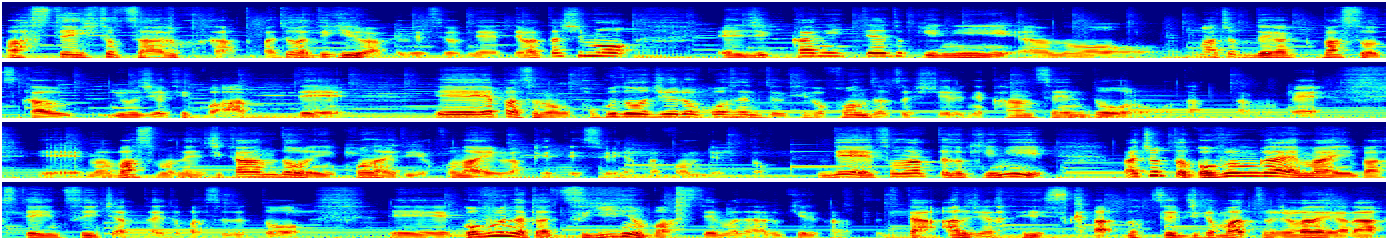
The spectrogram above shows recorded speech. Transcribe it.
バス停一つ歩くかとかではできるわけですよね。で、私も、え実家に行ってる時に、あの、まあちょっと出かけ、バスを使う用事が結構あって、で、やっぱその国道16号線って結構混雑してるね、幹線道路だったので、えーまあバスもね、時間通りに来ない時は来ないわけですよ。やっぱり混んでると。で、そうなった時に、まあちょっと5分ぐらい前にバス停に着いちゃったりとかすると、えー5分だったら次のバス停まで歩けるかなって絶対あるじゃないですか。どうせ時間待ってもしょうがないから、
